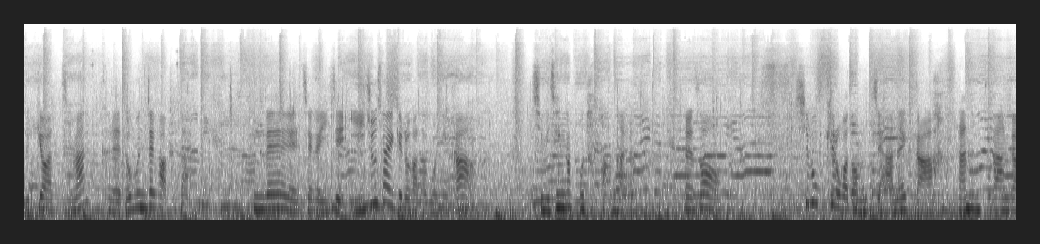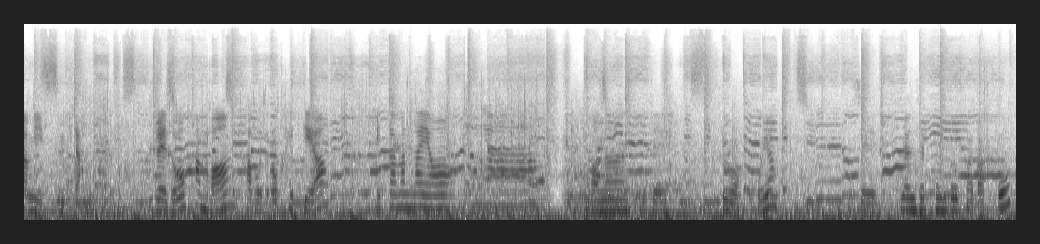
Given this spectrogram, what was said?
늦게 왔지만 그래도 문제가 없다. 근데 제가 이제 2주 살기로 가다 보니까 짐이 생각보다 많아요. 그래서 15kg가 넘지 않을까라는 불안감이 있습니다. 그래도 한번 가보도록 할게요. 이따 만나요. 안녕. 저는 이제 들어왔고요. 이제 면세품도 받았고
